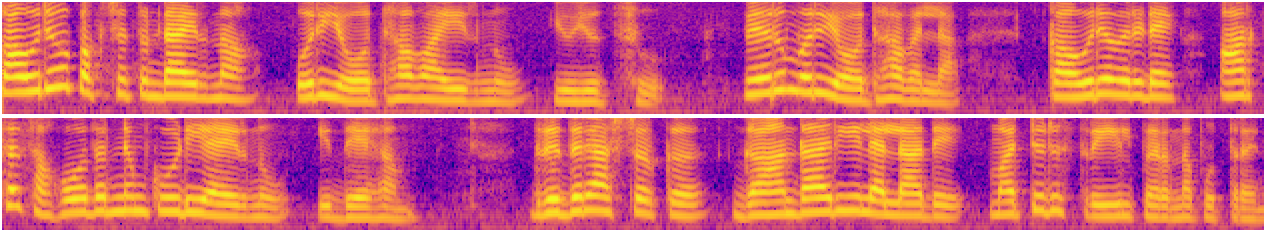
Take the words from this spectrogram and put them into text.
കൗരവപക്ഷത്തുണ്ടായിരുന്ന ഒരു യോദ്ധാവായിരുന്നു യുയുത്സു. വെറും ഒരു യോദ്ധാവല്ല കൗരവരുടെ അർത്ഥ സഹോദരനും കൂടിയായിരുന്നു ഇദ്ദേഹം. ധൃതരാഷ്ട്രർക്ക് ഗാന്ധാരിയിലല്ലാതെ മറ്റൊരു സ്ത്രീയിൽ പിറന്ന പുത്രൻ.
